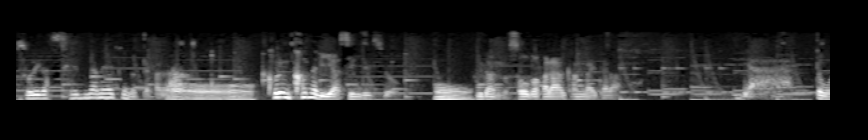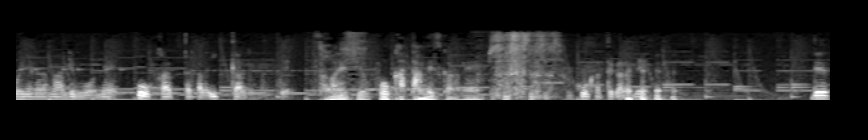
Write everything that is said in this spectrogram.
それが1700円だったから、これもかなり安いんですよ。普段の相場から考えたら。いやー、と思いながら、まあでもね、4買ったからいっかと思って。そうですよ。4買ったんですからね。そうそうそうそう、4買ったからね。で、フ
